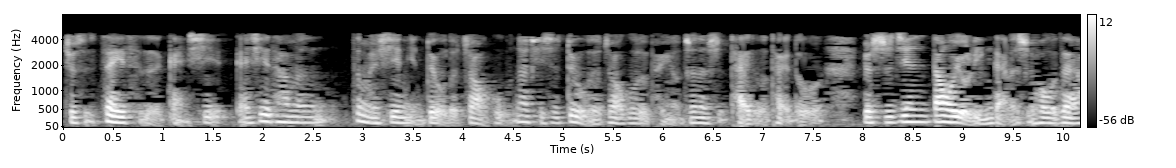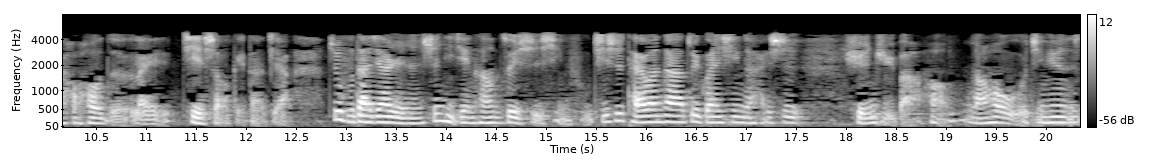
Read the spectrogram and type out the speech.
就是再一次的感谢，感谢他们这么些年对我的照顾。那其实对我的照顾的朋友真的是太多太多了。有时间，当我有灵感的时候，我再好好的来介绍给大家。祝福大家人人身体健康，最是幸福。其实台湾大家最关心的还是选举吧，哈。然后我今天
